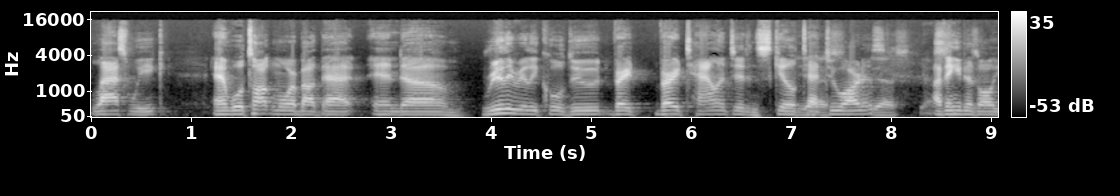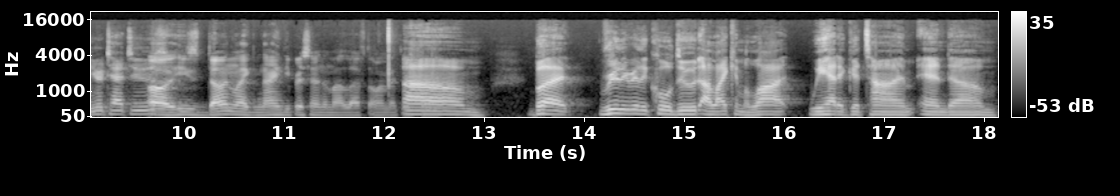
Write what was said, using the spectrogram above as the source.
last week, and we'll talk more about that. And um, really, really cool dude, very, very talented and skilled Yes, tattoo artist. yes. yes, I think he does all your tattoos. Oh, he's done like 90% of my left arm at this point. Um, but really, really cool dude. I like him a lot. We had a good time and um,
